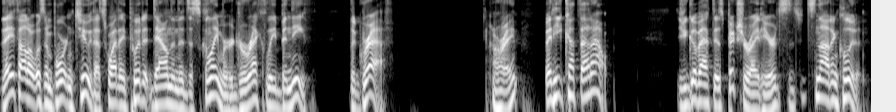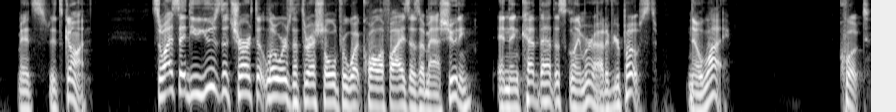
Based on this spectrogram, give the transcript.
They thought it was important too. That's why they put it down in the disclaimer directly beneath the graph. All right. But he cut that out. If you go back to this picture right here, it's, it's not included. It's, it's gone. So I said you use the chart that lowers the threshold for what qualifies as a mass shooting and then cut that disclaimer out of your post. No lie. Quote,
